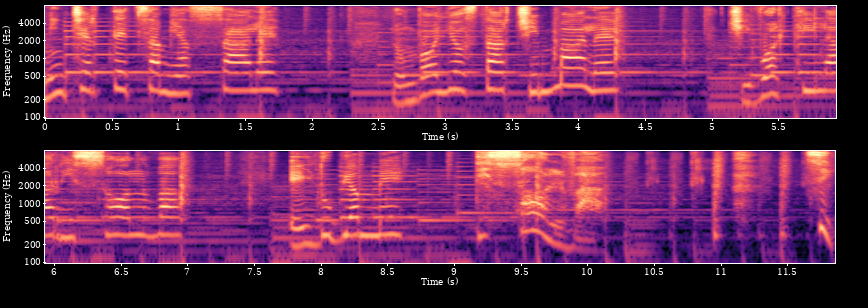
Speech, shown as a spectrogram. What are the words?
Un'incertezza mi assale. Non voglio starci male. Ci vuol chi la risolva. E il dubbio a me dissolva. Sì,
